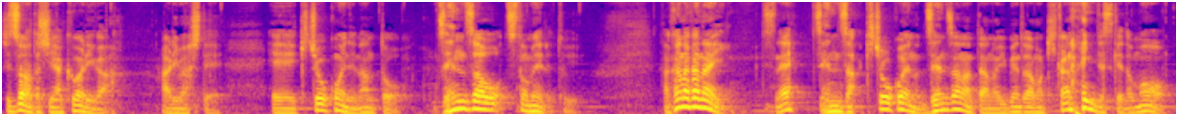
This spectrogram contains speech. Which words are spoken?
実は私役割がありまして、えー、基調講演でなんと前座を務めるという、なかなかないですね。前座。基調講演の前座なんてあのイベントはあんま聞かないんですけども、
